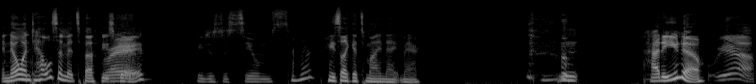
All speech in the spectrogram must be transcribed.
and no one tells him it's Buffy's Right. grave. he just assumes. He's like, it's my nightmare. N- How do you know? Yeah,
